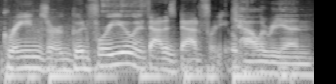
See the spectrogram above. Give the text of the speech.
Grains are good for you and fat is bad for you. Calorie in,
